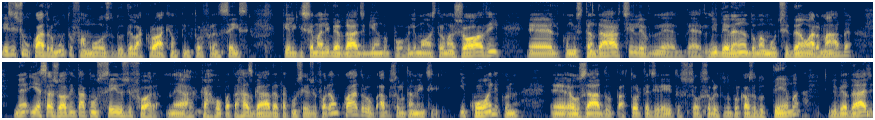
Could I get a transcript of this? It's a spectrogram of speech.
Existe um quadro muito famoso do Delacroix, que é um pintor francês, que ele chama Liberdade Guiando o Povo. Ele mostra uma jovem é, como estandarte, é, liderando uma multidão armada, né, e essa jovem está com os seios de fora, né, a, roupa está rasgada, está com os seios de fora. É um quadro absolutamente icônico, né, é, é usado à torta direito, so, sobretudo por causa do tema, liberdade,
